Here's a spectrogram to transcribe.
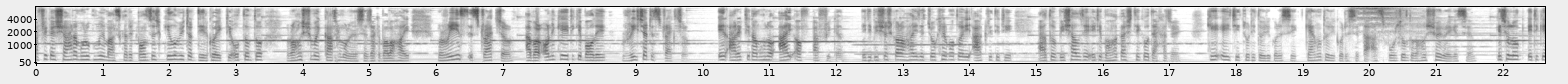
আফ্রিকার সাহারা মরুভূমির মাঝখানে পঞ্চাশ কিলোমিটার দীর্ঘ একটি অত্যন্ত রহস্যময় কাঠামো রয়েছে, যাকে বলা হয় রিস স্ট্রাকচার। আবার অনেকে এটিকে বলে রিচার্ড স্ট্রাকচার। এর আরেকটি নাম হলো আই অফ আফ্রিকা। এটি বিশ্বাস করা হয় যে চোখের মতো এই আকৃতিটি এত বিশাল যে এটি মহাকাশ থেকেও দেখা যায়। কে এই চিত্রটি তৈরি করেছে, কেন তৈরি করেছে, তা আজ পর্যন্ত রহস্যই রয়ে গেছে। কিছু লোক এটিকে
